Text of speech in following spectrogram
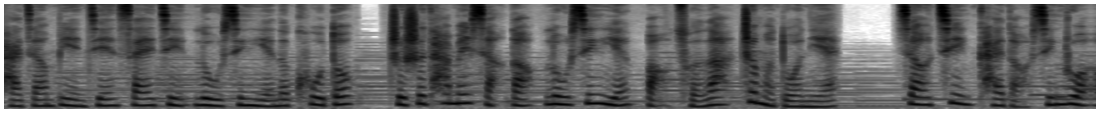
他将便笺塞进陆星言的裤兜，只是他没想到陆星言保存了这么多年。小静开导星若，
